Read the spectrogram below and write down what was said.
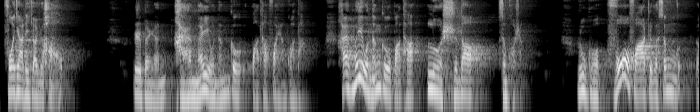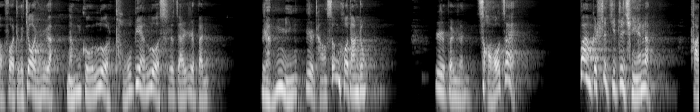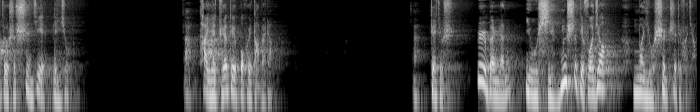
佛家的教育好，日本人还没有能够把它发扬光大，还没有能够把它落实到生活上。如果佛法这个生活呃佛这个教育啊，能够落普遍落实在日本。人民日常生活当中，日本人早在半个世纪之前呢，他就是世界领袖了啊，他也绝对不会打败仗啊，这就是日本人有形式的佛教，没有实质的佛教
